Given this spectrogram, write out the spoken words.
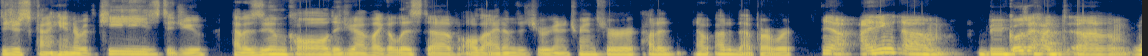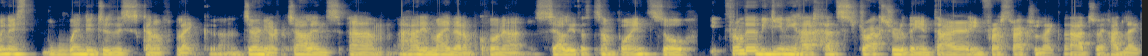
did you just kind of hand over the keys? Did you have a Zoom call? Did you have like a list of all the items that you were going to transfer? How did how, how did that part work? Yeah, I think um, because I had um, when I went into this kind of like uh, journey or challenge, um, I had in mind that I'm gonna sell it at some point. So from the beginning, I had structured the entire infrastructure like that. So I had like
